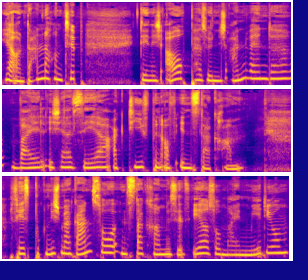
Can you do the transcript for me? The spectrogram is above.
Ja, und dann noch ein Tipp, den ich auch persönlich anwende, weil ich ja sehr aktiv bin auf Instagram. Facebook nicht mehr ganz so, Instagram ist jetzt eher so mein Medium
